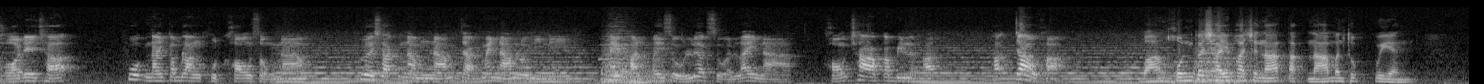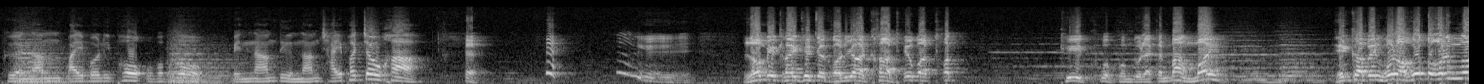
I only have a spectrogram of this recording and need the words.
ขอเดชะ พวกนั้นกำลังขุดคลองส่งน้ำเพื่อชักนำน้ำจากแม่น้ำโลหินี ให้ผันไปสู่เลือกสวนไร่นาของชาวกบิลพัทพระเจ้าค่ะ บางคนก็ใช้ภาชนะตักน้ำบรรทุกเกวียน เพื่อนำไปบริโภคอุปโภค เป็นน้ำดื่มน้ำใช้พระเจ้าค่ะ แล้วมีใครที่จะขออนุญาตข้าเทวทัตที่ควบคุมดูแลกันบ้างไหม เห็นข้าเป็นหัวหลักหัวโตหรือไง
